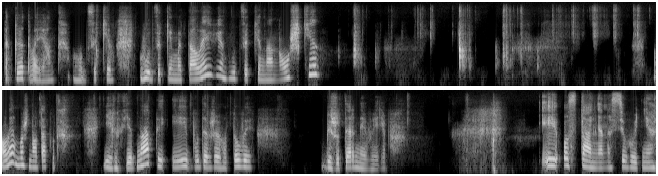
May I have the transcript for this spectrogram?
Такий от варіант гудзиків. Гудзики металеві, гудзики на ножки. Але можна отак от їх з'єднати і буде вже готовий біжутерний виріб. І остання на сьогодні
